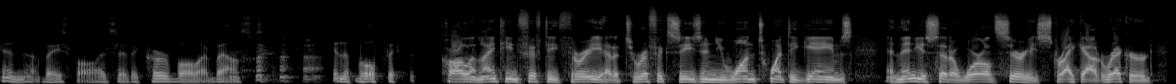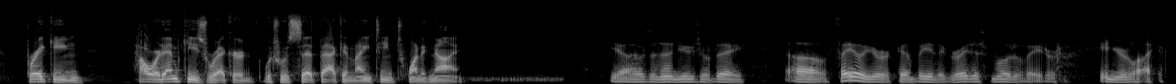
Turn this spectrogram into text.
in uh, baseball? I said, the curveball I bounced in the bullpen. Carl, in 1953, you had a terrific season. You won 20 games, and then you set a World Series strikeout record, breaking Howard Ehmke's record, which was set back in 1929. Yeah, it was an unusual day uh, failure can be the greatest motivator in your life.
